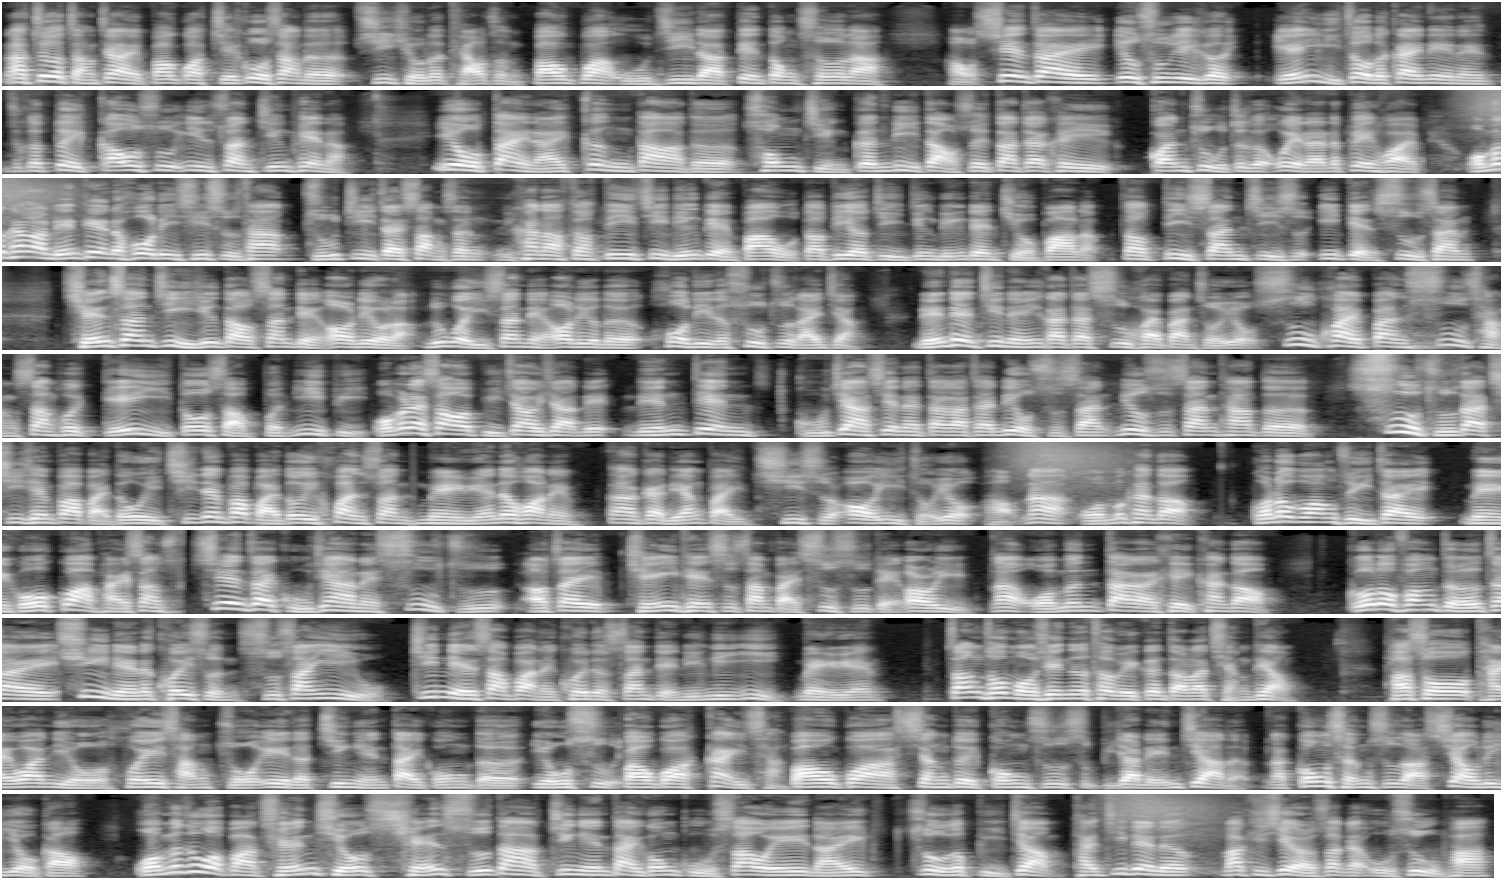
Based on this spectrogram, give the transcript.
那这个涨价也包括结构上的需求的调整，包括五 G 啦、电动车啦。好，现在又出现一个元宇宙的概念呢，这个对高速运算晶片啊，又带来更大的憧憬跟力道，所以大家可以关注这个未来的变化。我们看到联电的获利其实它逐季在上升，你看到到第一季零点八五，到第二季已经零点九八了，到第三季是一点四三。前三季已经到三点二六了。如果以三点二六的获利的数字来讲，联电今年应该在四块半左右。四块半市场上会给予多少本益比？我们来稍微比较一下，联联电股价现在大概在六十三，六十三它的市值在七千八百多亿，七千八百多亿换算美元的话呢，大概两百七十二亿左右。好，那我们看到国乐方水在美国挂牌上市，现在股价呢市值啊在前一天是三百四十点二亿。那我们大概可以看到。国乐方德在去年的亏损十三亿五，今年上半年亏了三点零一亿美元。张忠谋先生特别跟大家强调，他说台湾有非常卓越的晶圆代工的优势，包括盖厂，包括相对工资是比较廉价的。那工程师啊效率又高。我们如果把全球前十大晶圆代工股稍微来做个比较，台积电的 market share 大概五十五趴。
